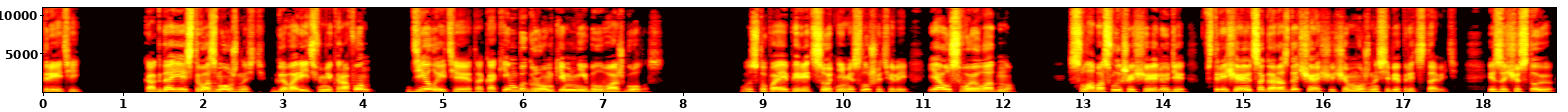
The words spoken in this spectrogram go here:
Третий. Когда есть возможность говорить в микрофон, делайте это, каким бы громким ни был ваш голос. Выступая перед сотнями слушателей, я усвоил одно. Слабослышащие люди встречаются гораздо чаще, чем можно себе представить, и зачастую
